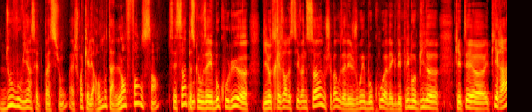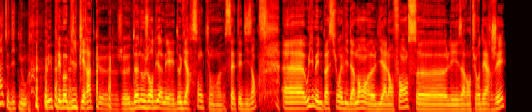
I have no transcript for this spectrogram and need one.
D'où vous vient cette passion? Je crois qu'elle remonte à l'enfance, hein. C'est ça Parce que vous avez beaucoup lu euh, L'île au trésor de Stevenson, ou je sais pas, vous avez joué beaucoup avec des Playmobil euh, qui étaient euh, pirates, dites-nous. Oui, Playmobil pirates que je donne aujourd'hui à mes deux garçons qui ont 7 et 10 ans. oui, mais une passion évidemment liée à l'enfance, les aventures d'Hergé,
